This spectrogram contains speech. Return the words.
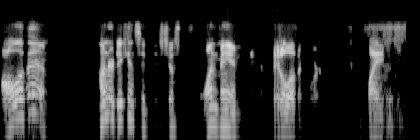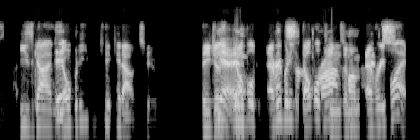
all of them, Hunter Dickinson is just one man in the middle of the. Like he's got It- nobody to kick it out to. They just Yeah, doubled everybody double teams him every play.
